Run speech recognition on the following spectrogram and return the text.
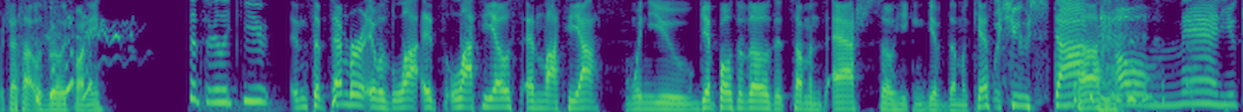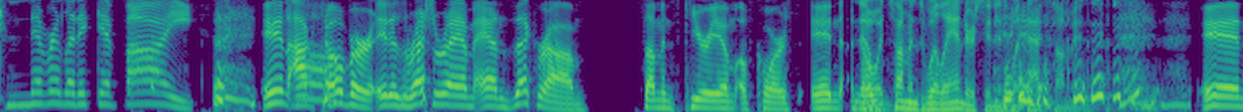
which I thought was really funny. That's really cute. In September, it was La- it's Latios and Latias. When you get both of those, it summons Ash so he can give them a kiss. Would you stop? Uh, oh man, you can never let it get by. In October, it is Reshiram and Zekrom. Summons Kyurem, of course. In No, Nov- it summons Will Anderson is what that summons. in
